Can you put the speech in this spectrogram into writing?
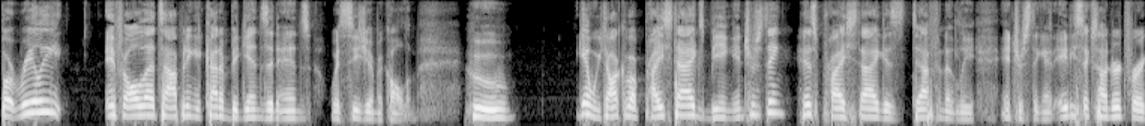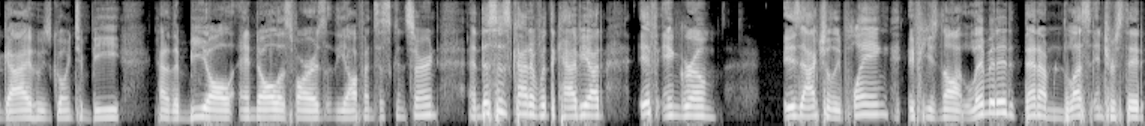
But really, if all that's happening, it kind of begins and ends with CJ McCollum, who, again, we talk about price tags being interesting. His price tag is definitely interesting at 8,600 for a guy who's going to be kind of the be all end all as far as the offense is concerned. And this is kind of with the caveat if Ingram is actually playing. If he's not limited, then I'm less interested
